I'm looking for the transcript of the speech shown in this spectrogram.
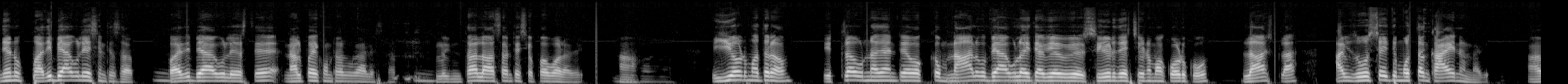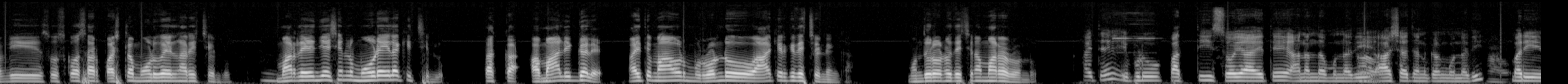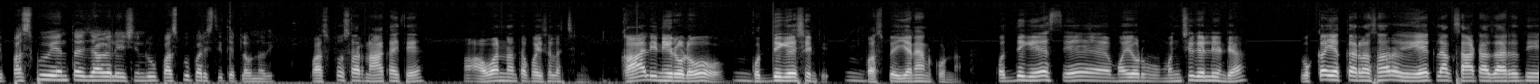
నేను పది బ్యాగులు వేసింటి సార్. పది బ్యాగులు వేస్తే నలభై కుంటాలు కాలేదు సార్. ఇంత లాస్ అంటే చెప్పబడది. ఇయ్యోడు మాత్రం ఇట్లా ఉన్నదంటే ఒక్క నాలుగు బ్యాగులు అయితే అవి అవి సీడ్ తెచ్చిండు మా కొడుకు. లాస్ట్లో అవి చూస్తే అయితే మొత్తం కాయని ఉన్నది. అవి చూసుకో సార్ ఫస్ట్లో మూడు వేలన్నర ఇచ్చిండు. మరలు ఏం చేసిండ్రు? మూడేళ్ళకి ఇచ్చిండ్రు. తక్క. ఆ మాలిగ్గలే. అయితే మావాడు రెండు ఆఖరికి తెచ్చిండు ఇంకా. ముందు రెండు తెచ్చిన మరో రెండు. అయితే ఇప్పుడు పత్తి సోయా అయితే ఆనందం ఉన్నది ఆశాజనకంగా ఉన్నది. మరి పసుపు ఎంత జాగాలు వేసిండ్రు? పసుపు పరిస్థితి ఎట్లా ఉన్నది? పసుపు సార్ నాకైతే అవన్నంత పైసలు వచ్చినాయి. ఖాళీ నీరుడు కొద్దిగా వేసింటి. పసుపు వేయని అనుకున్నా. కొద్దిగా వేస్తే మయోడు మంచిగా వెళ్ళిండే. ఒక్క ఎక్కర్రా సార్ ఏక్ లాక్ సాట్ హజార్ది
